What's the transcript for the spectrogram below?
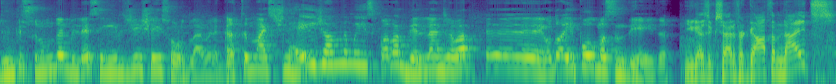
Dünkü sunumda bile seyirciye şey sordular böyle Gotham Knights için heyecanlı mıyız falan verilen cevap hey o da ayıp olmasın diyeydi. You guys excited for Gotham Knights?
